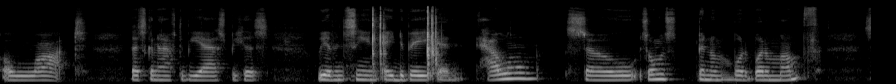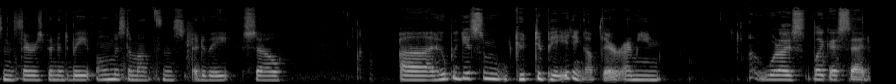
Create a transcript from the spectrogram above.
a lot that's going to have to be asked because we haven't seen a debate in how long? So it's almost been a, what about a month since there's been a debate. Almost a month since a debate. So uh, I hope we get some good debating up there. I mean, what I like I said,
